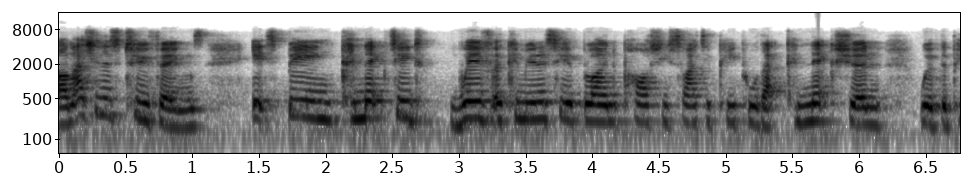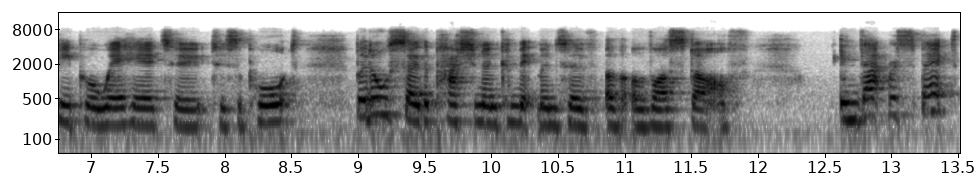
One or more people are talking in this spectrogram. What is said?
Um, actually, there's two things. It's being connected with a community of blind partially sighted people, that connection with the people we're here to, to support, but also the passion and commitment of, of, of our staff. In that respect,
